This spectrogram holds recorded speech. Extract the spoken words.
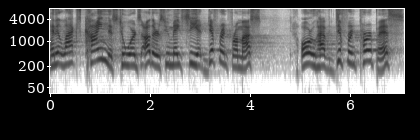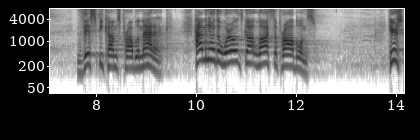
and it lacks kindness towards others who may see it different from us or who have different purpose, this becomes problematic. How many of the world's got lots of problems? Here's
